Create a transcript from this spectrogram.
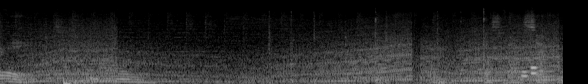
No. Five seconds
